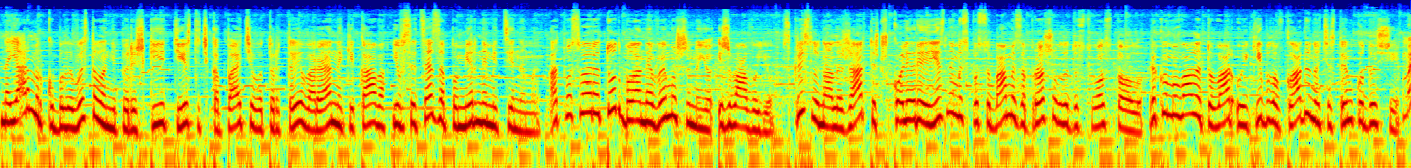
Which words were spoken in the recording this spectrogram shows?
На ярмарку були виставлені пиріжки, тістечка, печиво, торти, вареники, кава і все це за помірними цінами. Атмосфера тут була невимушеною і жвавою. Скрізь лунали жарти, школяри різними способами запрошували до свого столу, рекламували товар, у який було вкладено частинку душі. Ми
